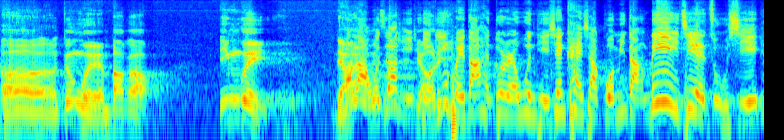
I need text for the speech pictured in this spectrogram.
呃，跟委员报告，因为好了，我知道你你已经回答很多人问题，先看一下国民党历届主席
